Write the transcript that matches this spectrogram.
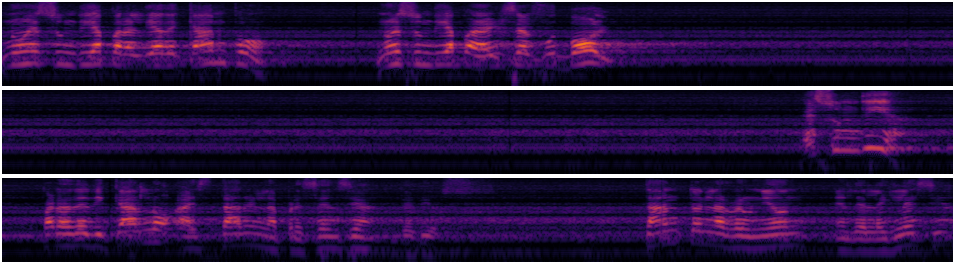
no es un día para el día de campo, no es un día para irse al fútbol. Es un día para dedicarlo a estar en la presencia de Dios, tanto en la reunión de la iglesia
